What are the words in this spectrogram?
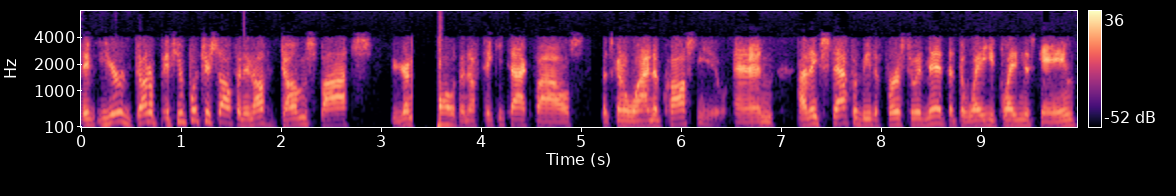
if you're gonna, if you put yourself in enough dumb spots, you're going to call with enough ticky tack fouls that's going to wind up costing you. And I think Steph would be the first to admit that the way he played in this game,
